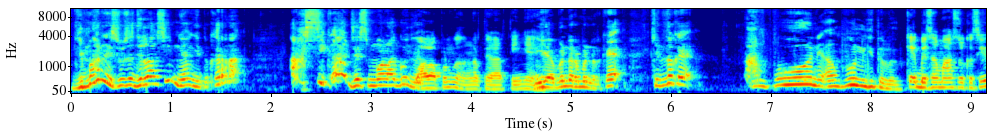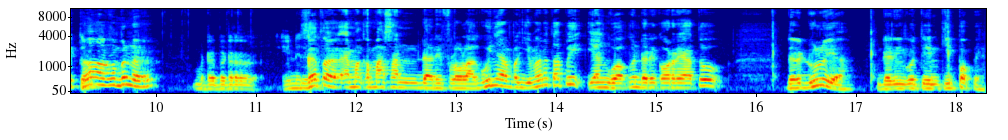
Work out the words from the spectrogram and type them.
gimana ya susah jelasinnya gitu karena asik aja semua lagunya. walaupun nggak ngerti artinya ya. Iya bener-bener kayak kita tuh kayak ampun ya ampun gitu loh. kayak bisa masuk ke situ Nah, bener. bener-bener ini sih Gak tau ya, emang kemasan dari flow lagunya apa gimana tapi yang gua akuin dari Korea tuh dari dulu ya dari ngikutin K-pop ya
